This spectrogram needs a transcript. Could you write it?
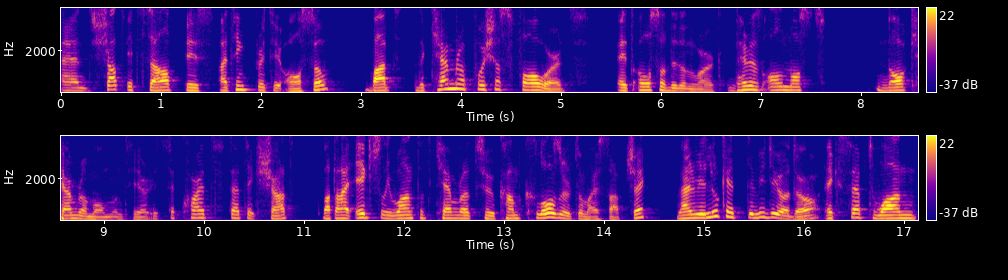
and shot itself is, I think, pretty awesome. But the camera pushes forward. It also didn't work. There is almost no camera moment here. It's a quite static shot, but I actually wanted camera to come closer to my subject. When we look at the video though, except one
